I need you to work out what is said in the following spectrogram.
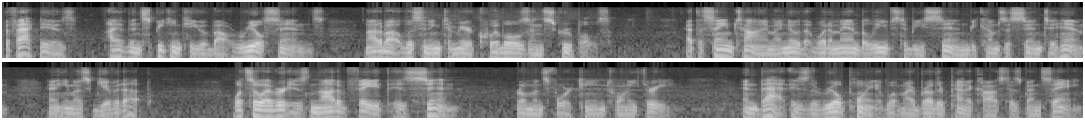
The fact is, I have been speaking to you about real sins, not about listening to mere quibbles and scruples. At the same time, I know that what a man believes to be sin becomes a sin to him, and he must give it up. Whatsoever is not of faith is sin. Romans 14:23. And that is the real point of what my brother Pentecost has been saying.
